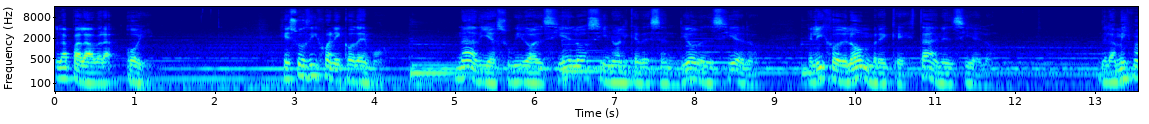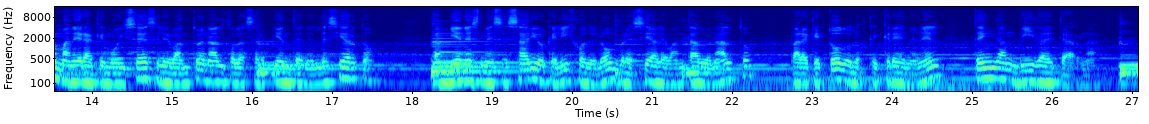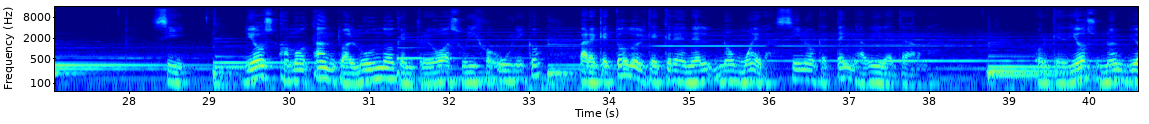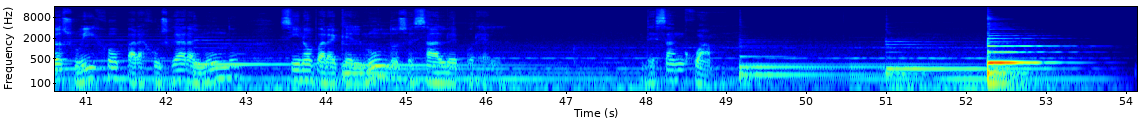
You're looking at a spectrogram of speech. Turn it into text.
La palabra hoy. Jesús dijo a Nicodemo, Nadie ha subido al cielo sino el que descendió del cielo, el Hijo del Hombre que está en el cielo. De la misma manera que Moisés levantó en alto la serpiente en el desierto, también es necesario que el Hijo del Hombre sea levantado en alto para que todos los que creen en Él tengan vida eterna. Sí, Dios amó tanto al mundo que entregó a su Hijo único para que todo el que cree en Él no muera, sino que tenga vida eterna. Porque Dios no envió a su Hijo para juzgar al mundo, sino para que el mundo se salve por Él. De San Juan.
